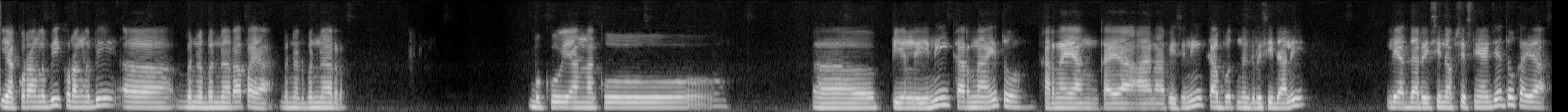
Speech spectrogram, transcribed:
Ya kurang lebih, kurang lebih eh, benar-benar apa ya? Benar-benar buku yang aku eh, pilih ini karena itu, karena yang kayak Anafis ini Kabut Negeri Sidali. Lihat dari sinopsisnya aja tuh kayak,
